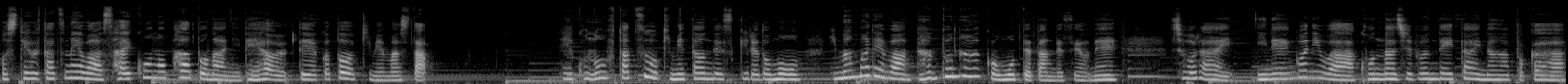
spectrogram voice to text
そして2つ目は最高のパートナーに出会うっていうことを決めました。でこの2つを決めたんですけれども今まではなんとなく思ってたんですよね。将来2年後にはこんな自分でいたいなとか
